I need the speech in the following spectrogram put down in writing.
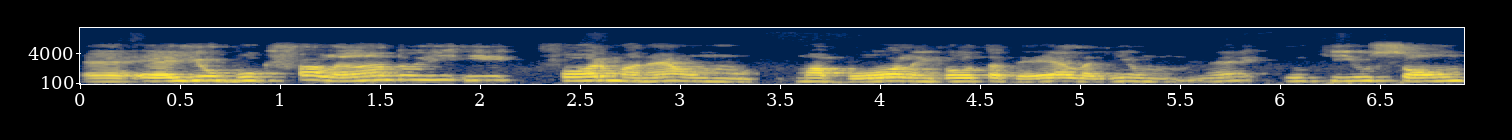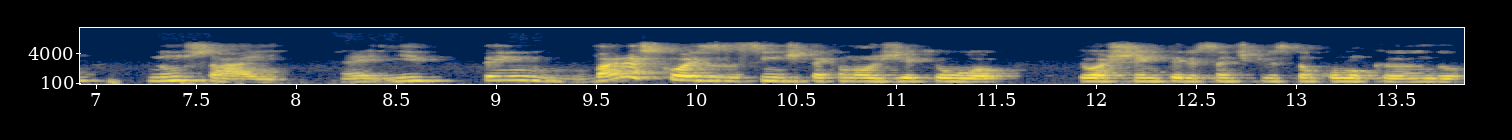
é, é ali o Book falando e, e forma né, um, uma bola em volta dela ali, um, né, em que o som não sai. Né? E tem várias coisas assim de tecnologia que eu, que eu achei interessante que eles estão colocando.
